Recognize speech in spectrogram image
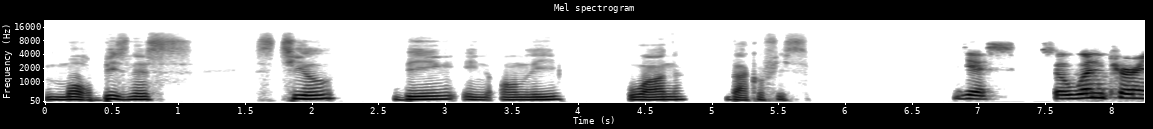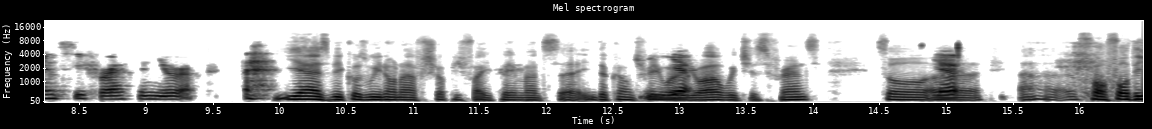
more business still being in only one back office. Yes. So one currency for us in Europe. yes, because we don't have Shopify payments uh, in the country where yep. you are, which is France. So uh, yep. uh, for, for the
